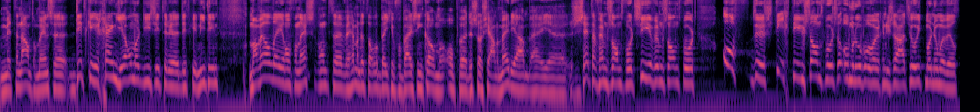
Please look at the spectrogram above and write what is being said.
met een aantal mensen. Dit keer geen Jelmer, die zit er dit keer niet in. Maar wel Leon van Nes, want we hebben het al een beetje voorbij zien komen... op de sociale media bij ZFM Zandvoort, CFM Zandvoort... of de Stichting Zandvoortse Omroeporganisatie, hoe je het maar noemen wilt...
